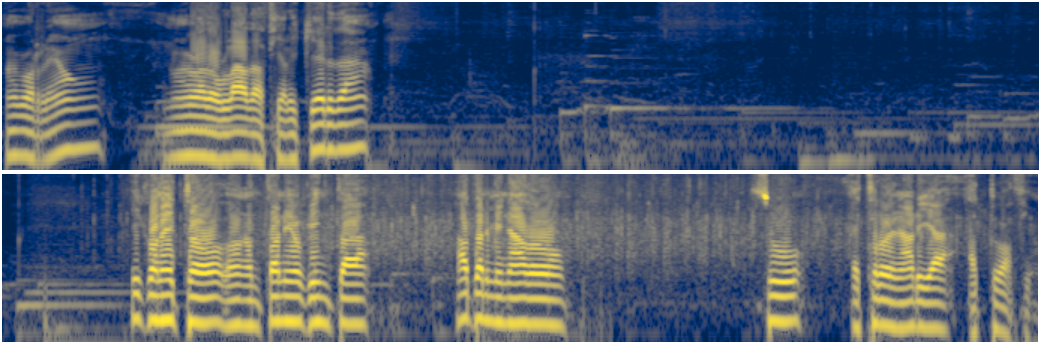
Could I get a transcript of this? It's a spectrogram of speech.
Nuevo reón, nueva doblada hacia la izquierda. Y con esto, don Antonio Quinta ha terminado su extraordinaria actuación.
